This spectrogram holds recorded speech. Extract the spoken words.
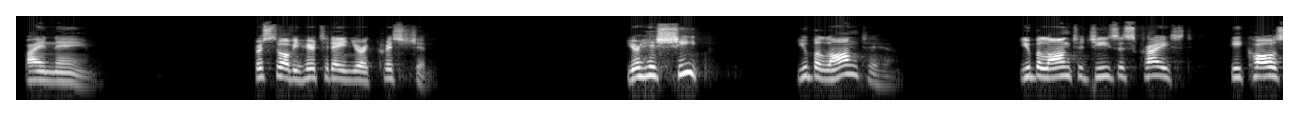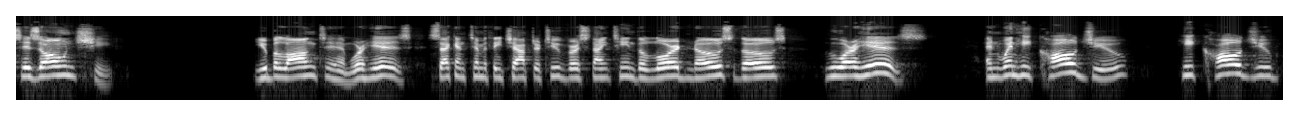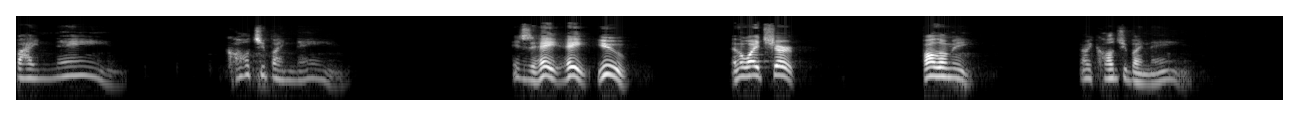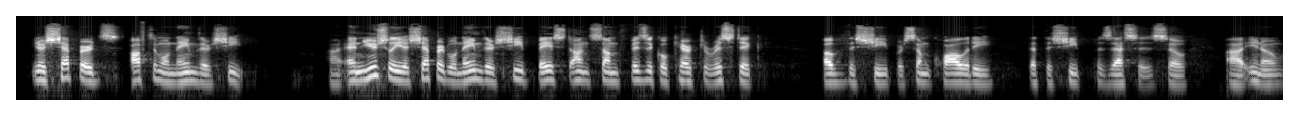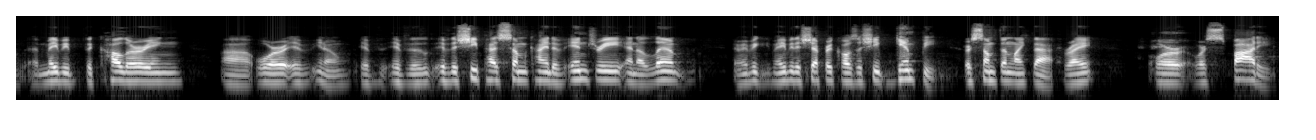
by name. First of all, if you're here today and you're a Christian, you're his sheep. You belong to him. You belong to Jesus Christ. He calls his own sheep. You belong to him. We're his. 2 Timothy chapter 2 verse 19, the Lord knows those who are his. And when he called you, he called you by name. He called you by name. He said, hey, hey, you in the white shirt, follow me. Now he called you by name. You know, shepherds often will name their sheep. Uh, and usually a shepherd will name their sheep based on some physical characteristic of the sheep or some quality that the sheep possesses. So uh, you know, maybe the coloring, uh, or if you know, if if the if the sheep has some kind of injury and a limp, maybe maybe the shepherd calls the sheep gimpy or something like that, right? Or or spotty.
